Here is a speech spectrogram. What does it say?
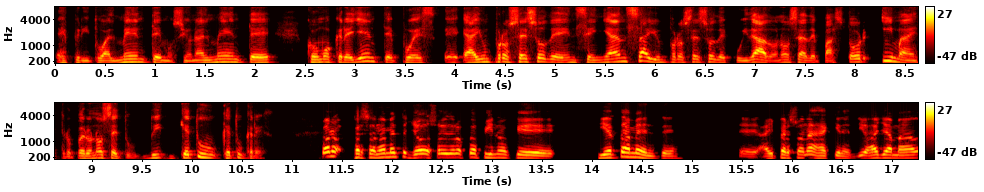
espiritualmente, emocionalmente, como creyente, pues eh, hay un proceso de enseñanza y un proceso de cuidado, ¿no? O sea, de pastor y maestro, pero no sé tú, ¿qué tú, qué tú crees? Bueno, personalmente yo soy de los que opino que ciertamente eh, hay personas a quienes Dios ha llamado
